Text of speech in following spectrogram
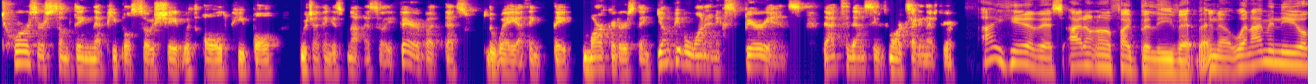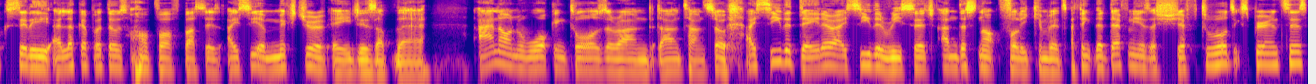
tours are something that people associate with old people which I think is not necessarily fair, but that's the way I think they marketers think. Young people want an experience. That to them seems more exciting than tour. I hear this. I don't know if I believe it, but you know, when I'm in New York City, I look up at those hop off buses. I see a mixture of ages up there and on walking tours around downtown. So I see the data, I see the research. I'm just not fully convinced. I think there definitely is a shift towards experiences,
